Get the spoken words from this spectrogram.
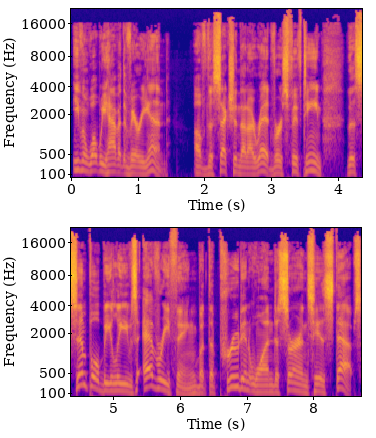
even what we have at the very end of the section that I read, verse 15. The simple believes everything, but the prudent one discerns his steps.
